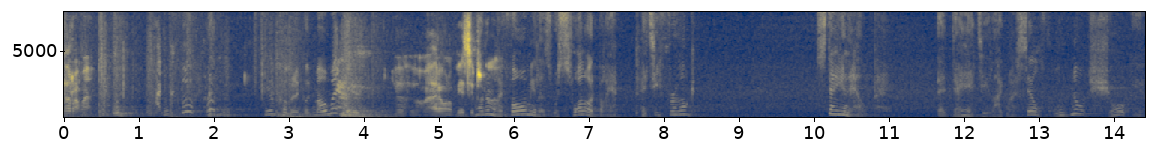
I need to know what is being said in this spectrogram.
யார் அவன் You come at a good moment. ஐயோ, வேற அவனை பேசிட்டு One of my formulas was swallowed by a petty frog. Stay and help. A deity like myself will not short you.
